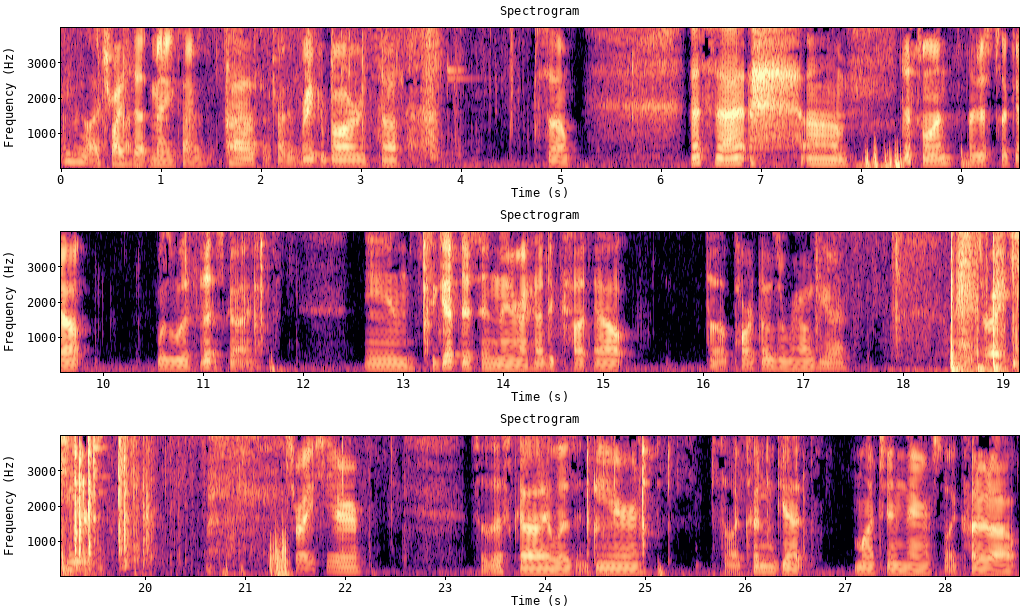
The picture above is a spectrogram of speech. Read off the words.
even though I tried that many times in the past, I tried a breaker bar and stuff. So that's that. Um, this one I just took out was with this guy. And to get this in there, I had to cut out the part that was around here. It's right here. It's right here. So this guy was in here. So I couldn't get much in there, so I cut it out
